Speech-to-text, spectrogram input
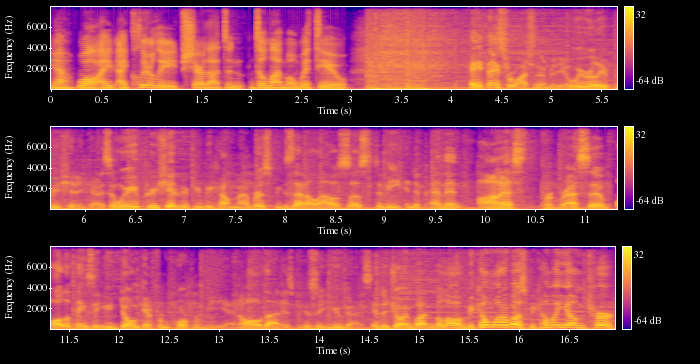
Yeah, well, I, I clearly share that dilemma with you. Hey, thanks for watching that video. We really appreciate it, guys. And we appreciate it if you become members because that allows us to be independent, honest, progressive, all the things that you don't get from corporate media. And all of that is because of you guys. Hit the join button below and become one of us. Become a young Turk.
